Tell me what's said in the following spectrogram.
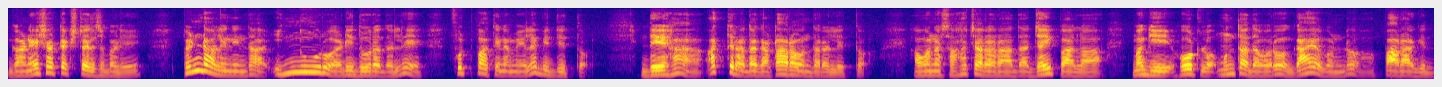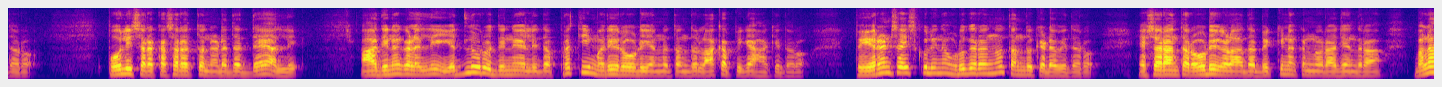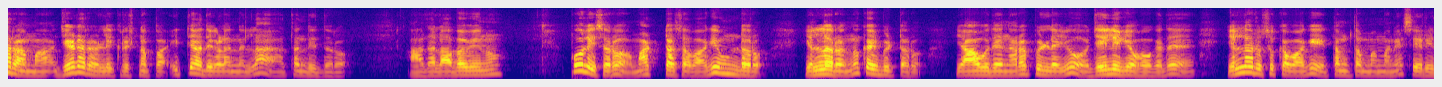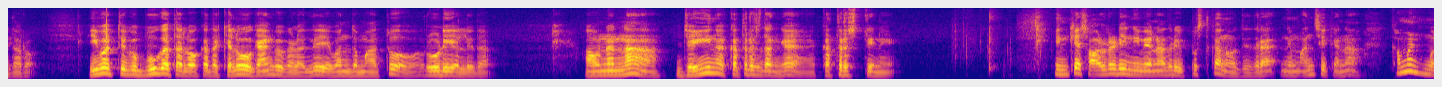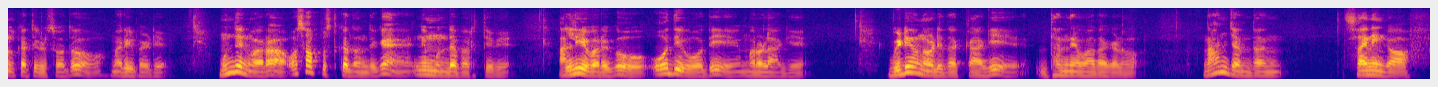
ಗಣೇಶ ಟೆಕ್ಸ್ಟೈಲ್ಸ್ ಬಳಿ ಪೆಂಡಾಲಿನಿಂದ ಇನ್ನೂರು ಅಡಿ ದೂರದಲ್ಲಿ ಫುಟ್ಪಾತಿನ ಮೇಲೆ ಬಿದ್ದಿತ್ತು. ದೇಹ ಹತ್ತಿರದ ಗಟಾರವೊಂದರಲ್ಲಿತ್ತು. ಅವನ ಸಹಚರರಾದ ಜೈಪಾಲ, ಮಗಿ, ಹೋಟ್ಲು ಮುಂತಾದವರು ಗಾಯಗೊಂಡು ಪಾರಾಗಿದ್ದರು. ಪೊಲೀಸರ ಕಸರತ್ತು ನಡೆದದ್ದೇ ಅಲ್ಲಿ. ಆ ದಿನಗಳಲ್ಲಿ ಎದ್ಲೂರು ದಿನೆಯಲ್ಲಿದ್ದ ಪ್ರತಿ ಮರಿ ರೋಡಿಯನ್ನು ತಂದು ಲಾಕಪ್ಪಿಗೆ ಹಾಕಿದರು. ಪೇರೆಂಟ್ಸ್ ಹೈಸ್ಕೂಲಿನ ಹುಡುಗರನ್ನು ತಂದು ಕೆಡವಿದರು. ಹೆಸರಾಂತ ರೌಡಿಗಳಾದ ಬೆಕ್ಕಿನ ಕಣ್ಣು ರಾಜೇಂದ್ರ, ಬಲರಾಮ, ಜೇಡರಹಳ್ಳಿ ಕೃಷ್ಣಪ್ಪ ಇತ್ಯಾದಿಗಳನ್ನೆಲ್ಲ ತಂದಿದ್ದರು. ಆದ ಲಾಭವೇನು? ಪೊಲೀಸರು ಮಟ್ಟಸವಾಗಿ ಉಂಡರು. ಎಲ್ಲರನ್ನೂ ಕೈಬಿಟ್ಟರು. ಯಾವುದೇ ನರಪಿಳ್ಳೆಯು ಜೈಲಿಗೆ ಹೋಗದೆ ಎಲ್ಲರೂ ಸುಖವಾಗಿ ತಮ್ಮ ತಮ್ಮ ಮನೆ ಸೇರಿದರು. ಇವತ್ತಿಗೂ ಭೂಗತ ಲೋಕದ ಕೆಲವು ಗ್ಯಾಂಗುಗಳಲ್ಲಿ ಒಂದು ಮಾತು ರೂಢಿಯಲ್ಲಿದೆ. ಅವನನ್ನು ಜೈನ ಕತ್ತರಿಸ್ದಂಗೆ ಕತ್ತರಿಸ್ತೀನಿ. ಇನ್ ಕೇಸ್ ಆಲ್ರೆಡಿ ನೀವೇನಾದರೂ ಈ ಪುಸ್ತಕ ಓದಿದರೆ ನಿಮ್ಮ ಅನಿಸಿಕೆನ ಕಮೆಂಟ್ ಮೂಲಕ ತಿಳಿಸೋದು ಮರಿಬೇಡಿ. ಮುಂದಿನ ವಾರ ಹೊಸ ಪುಸ್ತಕದೊಂದಿಗೆ ನಿಮ್ಮ ಮುಂದೆ ಬರ್ತೀವಿ. ಅಲ್ಲಿಯವರೆಗೂ ಓದಿ ಓದಿ ಮರಳಾಗಿ. ವಿಡಿಯೋ ನೋಡಿದ್ದಕ್ಕಾಗಿ ಧನ್ಯವಾದಗಳು. ನಾನು ಚಂದನ್ ಸೈನಿಂಗ್ ಆಫ್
